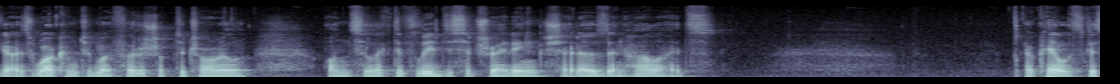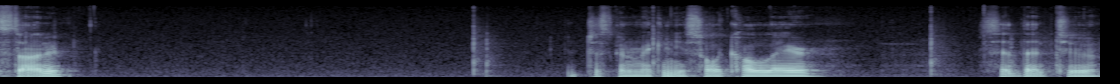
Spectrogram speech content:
guys, welcome to my Photoshop tutorial on selectively desaturating shadows and highlights. Okay, let's get started. Just gonna make a new solid color layer. Set that to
